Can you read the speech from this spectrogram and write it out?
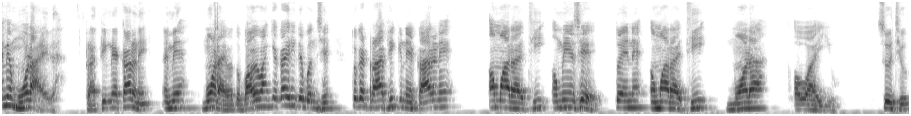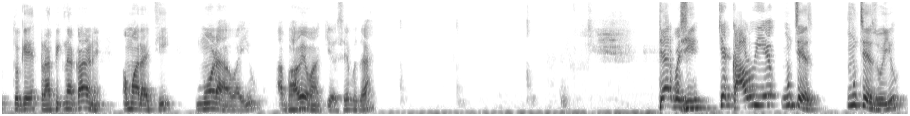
અમે મોડા આવ્યા. ટ્રાફિકને કારણે અમે મોડા આવ્યા. તો ભાવે વાક્ય કઈ રીતે બનશે? તો કે ટ્રાફિકને કારણે અમારાથી અમે છે, તો એને અમારાથી મોડા અવાયું. શું થયું? તો કે ટ્રાફિકના કારણે અમારાથી મોડા અવાયું. આ ભાવે વાક્ય છે બધા. ત્યાર પછી કે કાળુએ ઊંચે ઊંચે જોયું.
